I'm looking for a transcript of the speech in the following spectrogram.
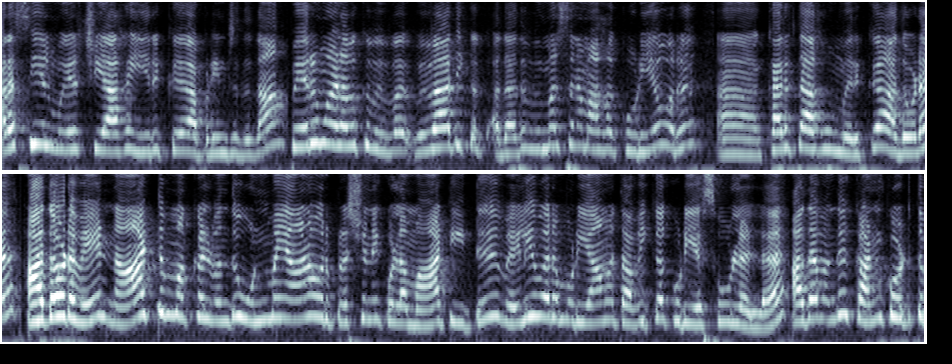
அரசியல் முயற்சியாக இருக்கு அப்படின்றது தான் பெருமளவுக்கு விவ விவாதிக்க அதாவது விமர்சனமாக கூடிய ஒரு கருத்தாகவும் இருக்கு. அதோட அதோடவே நாட்டு மக்கள் வந்து உண்மையான ஒரு பிரச்சனைக்குள்ள மாட்டிட்டு வெளிவர முடியாம தவிக்கக்கூடிய சூழல்ல அதை வந்து கண் கொடுத்து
